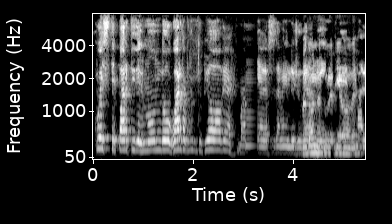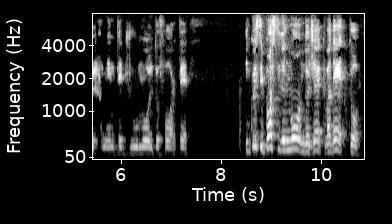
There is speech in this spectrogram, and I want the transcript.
queste parti del mondo guarda quanto piove. Mamma mia adesso sta venendo giù Madonna, veramente, veramente giù molto forte. In questi posti del mondo Jack va detto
